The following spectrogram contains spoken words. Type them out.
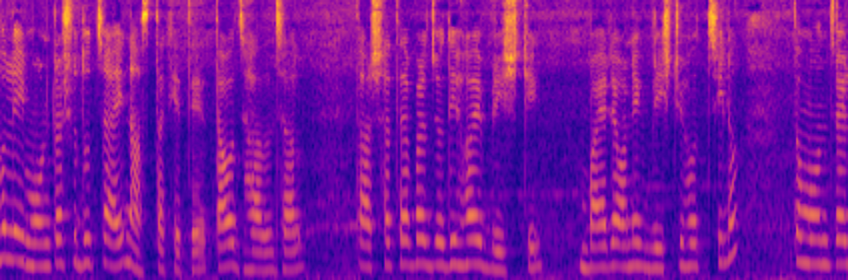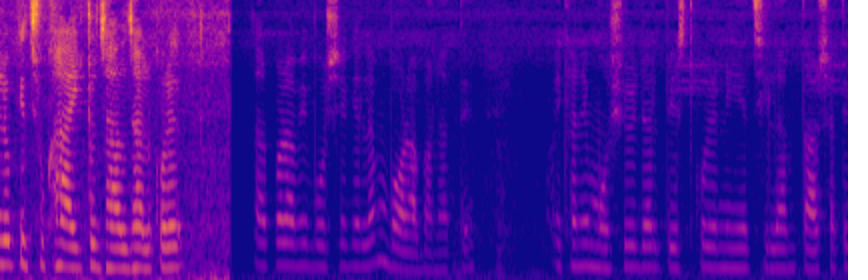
হলেই মনটা শুধু চায় নাস্তা খেতে, তাও ঝাল ঝাল। তার সাথে আবার যদি হয় বৃষ্টি। বাইরে অনেক বৃষ্টি হচ্ছিল, তো মন চাইলো কিছু খাই, একটু ঝাল ঝাল করে। তারপর আমি বসে গেলাম বড়া বানাতে। এখানে মসুর ডাল পেস্ট করে নিয়েছিলাম, তার সাথে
